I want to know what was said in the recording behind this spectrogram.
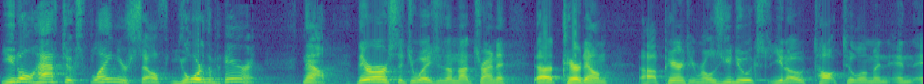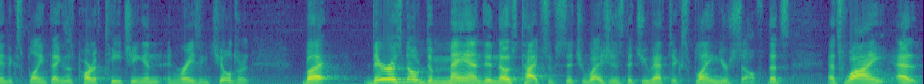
you don't have to explain yourself. You're the parent. Now, there are situations, I'm not trying to uh, tear down uh, parenting roles. You do, you know, talk to them and, and, and explain things as part of teaching and, and raising children. But there is no demand in those types of situations that you have to explain yourself. That's, that's why at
